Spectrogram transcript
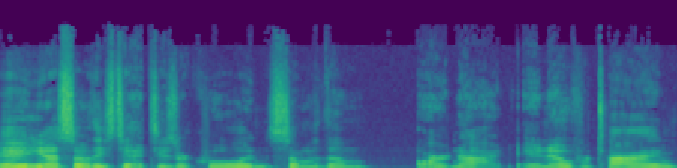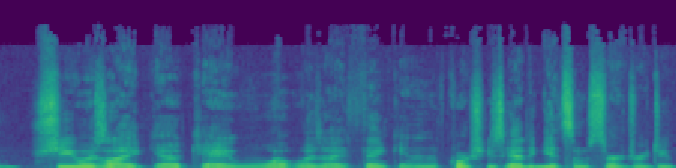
and yeah, some of these tattoos are cool and some of them are not. And over time, she was like, okay, what was I thinking? And of course, she's had to get some surgery to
